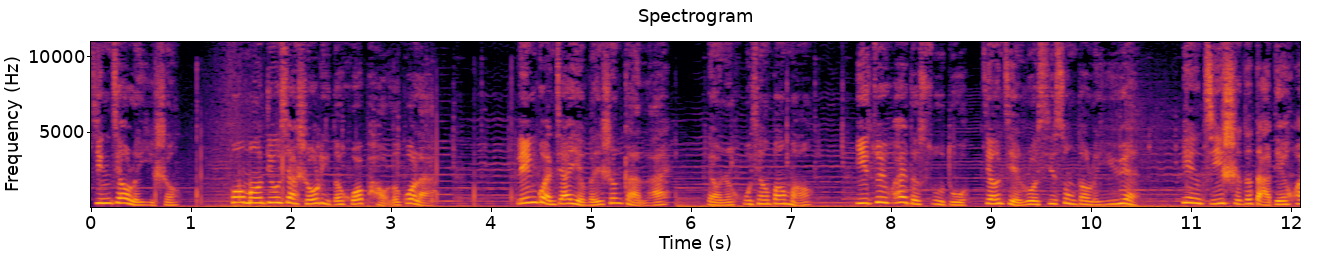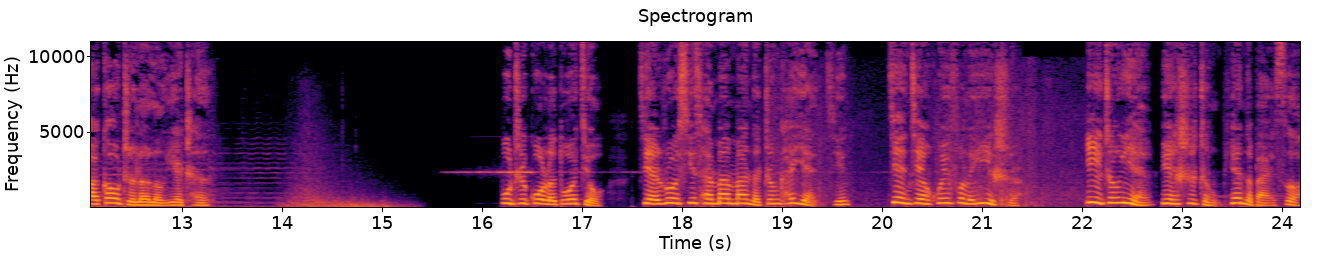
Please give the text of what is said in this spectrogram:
惊叫了一声，慌忙丢下手里的活跑了过来。林管家也闻声赶来，两人互相帮忙，以最快的速度将简若曦送到了医院，并及时的打电话告知了冷夜晨。不知过了多久，简若曦才慢慢的睁开眼睛，渐渐恢复了意识。一睁眼便是整片的白色，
